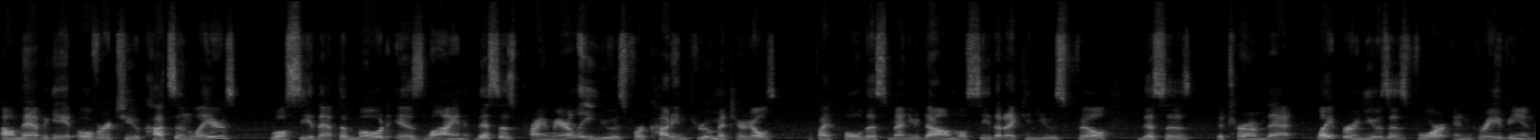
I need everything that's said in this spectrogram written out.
I'll navigate over to cuts and layers. We'll see that the mode is line. This is primarily used for cutting through materials. If I pull this menu down, we'll see that I can use fill. This is the term that Lightburn uses for engraving.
